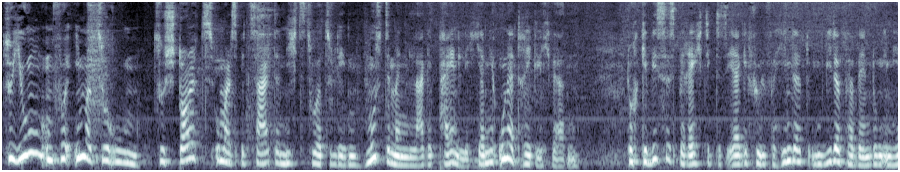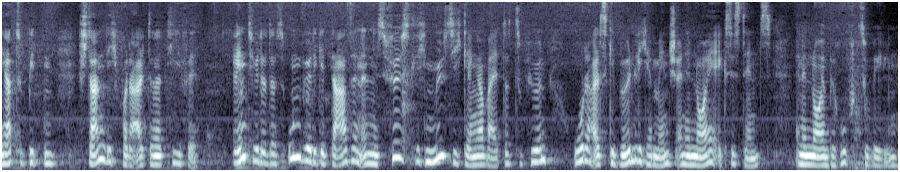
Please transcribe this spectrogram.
Zu jung, um für immer zu ruhen, zu stolz, um als bezahlter Nichtstuer zu leben, musste meine Lage peinlich, ja mir unerträglich werden. Durch gewisses berechtigtes Ehrgefühl verhindert, um Wiederverwendung im Heer zu bitten, stand ich vor der Alternative. Entweder das unwürdige Dasein eines fürstlichen Müßiggänger weiterzuführen oder als gewöhnlicher Mensch eine neue Existenz, einen neuen Beruf zu wählen.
